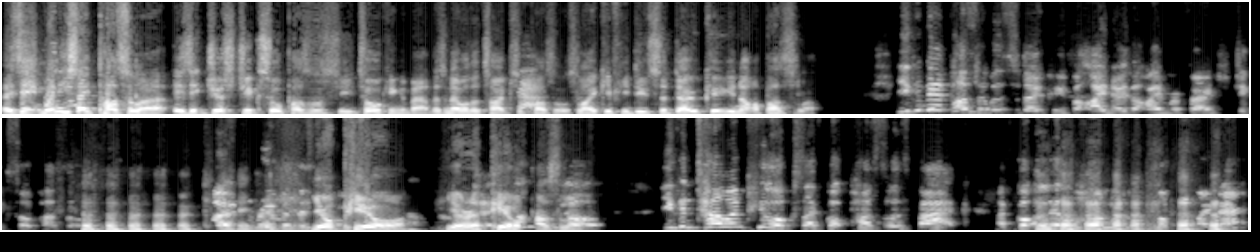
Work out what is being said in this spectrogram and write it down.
is it when you say puzzler? Is it just jigsaw puzzles you're talking about? There's no other types of puzzles. Like if you do Sudoku, you're not a puzzler. You can be a puzzler with Sudoku, but I know that I'm referring to jigsaw puzzles. okay. You're pure. You're a pure puzzler. You can tell I'm pure because I've got puzzler's back. I've got a little hump on the top of my neck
